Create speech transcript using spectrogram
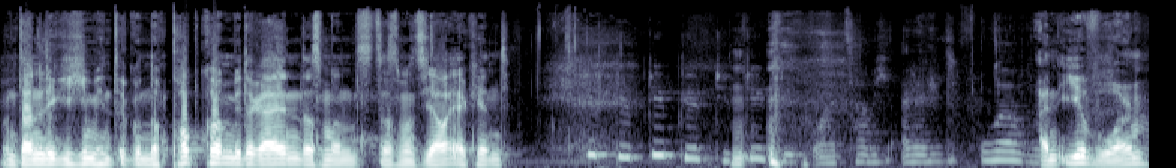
Und dann lege ich im Hintergrund noch Popcorn mit rein, dass man es dass man's ja erkennt. Oh, jetzt habe ich einen Ohrwurm. Ein Earworm.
